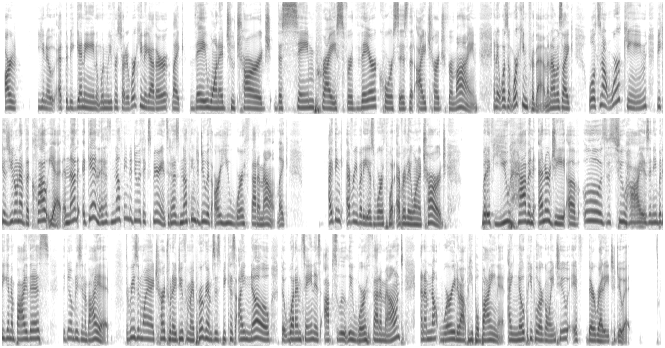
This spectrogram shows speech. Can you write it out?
are you know, at the beginning when we first started working together, like they wanted to charge the same price for their courses that I charge for mine. And it wasn't working for them. And I was like, well, it's not working because you don't have the clout yet. And that, again, it has nothing to do with experience. It has nothing to do with are you worth that amount? Like, I think everybody is worth whatever they want to charge. But if you have an energy of, oh, is this too high? Is anybody going to buy this? Then nobody's going to buy it. The reason why I charge what I do for my programs is because I know that what I'm saying is absolutely worth that amount. And I'm not worried about people buying it. I know people are going to if they're ready to do it.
